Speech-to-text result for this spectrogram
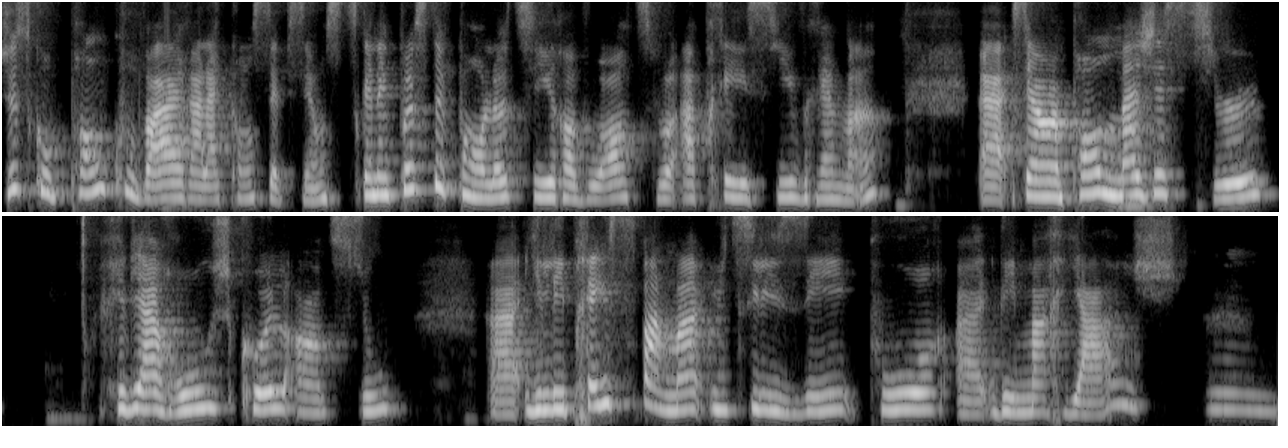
jusqu'au pont couvert à la Conception. Si tu connais pas ce pont-là, tu iras voir, tu vas apprécier vraiment. Euh, c'est un pont majestueux. Rivière-Rouge coule en dessous. Euh, il est principalement utilisé pour euh, des mariages. Hmm.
